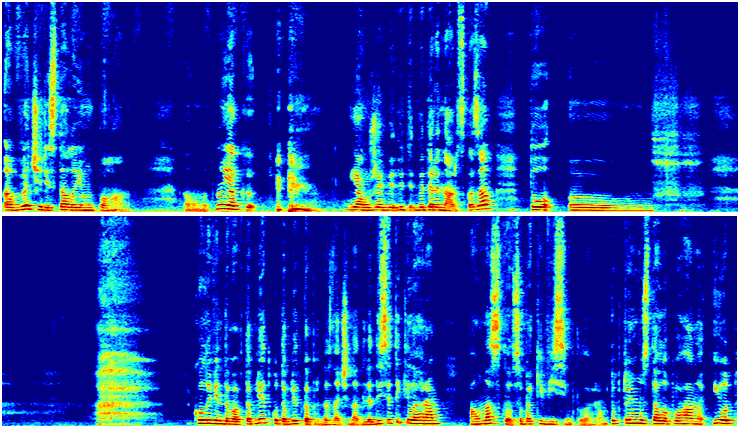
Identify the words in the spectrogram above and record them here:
а ввечері стало йому погано. От. Ну, як я вже ветеринар сказав, то е, коли він давав таблетку, таблетка предназначена для 10 кг, а у нас собаки 8 кг. Тобто йому стало погано і від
